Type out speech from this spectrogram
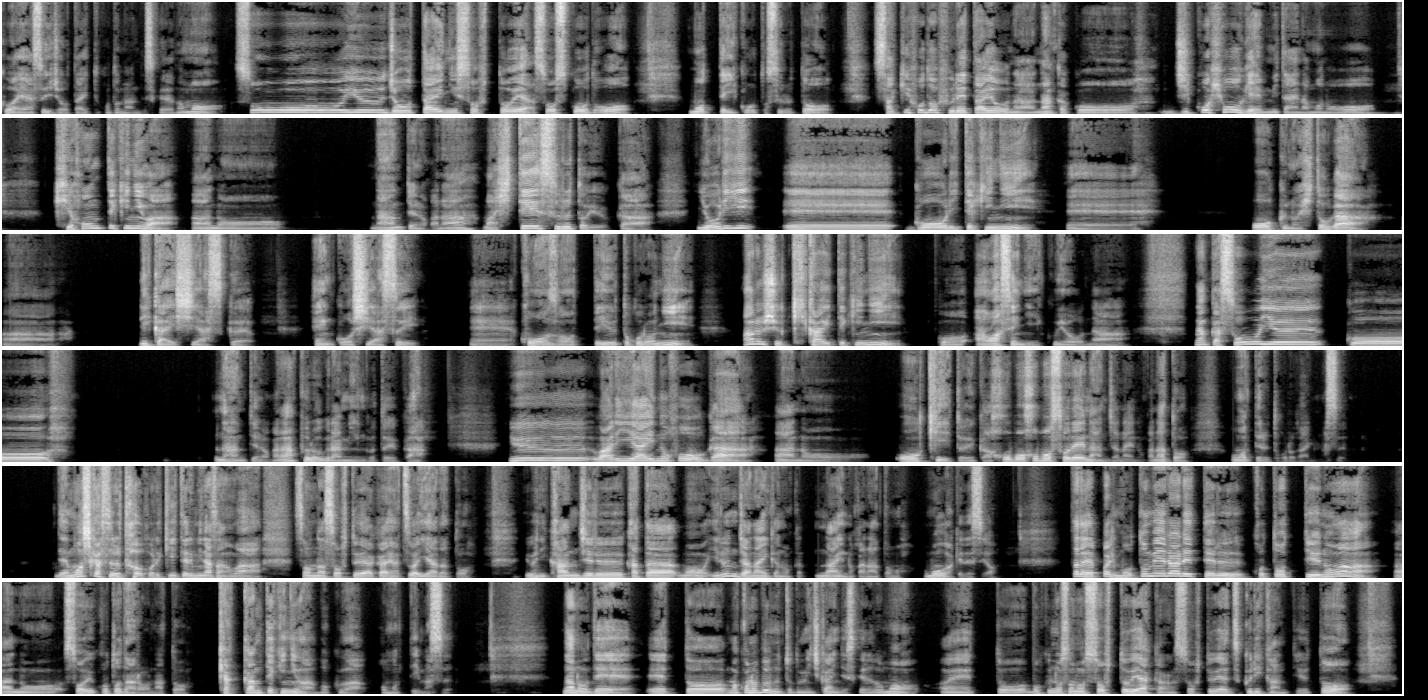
加えやすい状態ってことなんですけれども、そういう状態にソフトウェア、ソースコードを持っていこうとすると、先ほど触れたような、なんかこう、自己表現みたいなものを、基本的には、あの、なんていうのかな。まあ、否定するというか、より、えー、合理的に、えー、多くの人があ理解しやすく、変更しやすい、えー、構造っていうところに、ある種機械的に、こう、合わせに行くような、なんかそういう、こう、なんていうのかな、プログラミングというか、いう割合の方が、あの、大きいというか、ほぼほぼそれなんじゃないのかなと思ってるところがあります。で、もしかすると、これ聞いてる皆さんは、そんなソフトウェア開発は嫌だというふうに感じる方もいるんじゃないかのか、ないのかなとも思うわけですよ。ただやっぱり求められてることっていうのは、あの、そういうことだろうなと、客観的には僕は思っています。なので、えっと、まあ、この部分ちょっと短いんですけれども、えっと、僕のそのソフトウェア感、ソフトウェア作り感っていうと、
